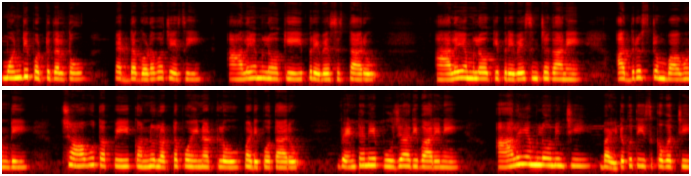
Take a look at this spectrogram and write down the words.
మొండి పట్టుదలతో పెద్ద గొడవ చేసి ఆలయంలోకి ప్రవేశిస్తారు. ఆలయంలోకి ప్రవేశించగానే అదృష్టం బాగుండి చావు తప్పి కన్ను లొట్టపోయినట్లు పడిపోతారు. వెంటనే పూజారి వారిని ఆలయంలో నుంచి బయటకు తీసుకువచ్చి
